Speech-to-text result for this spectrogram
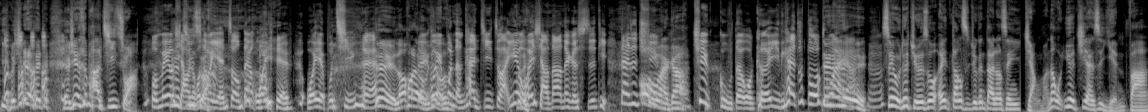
有些人很有些人是怕鸡爪，我没有小柔那么严重，但我也我也不轻哎、对，然后后来我也不能看鸡爪，因为我会想到那个尸体。但是去、，Oh！去骨的我可以，你看这多怪啊！对对对，所以我就觉得说，哎，当时就跟大量生意讲嘛，那我因为既然是研发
